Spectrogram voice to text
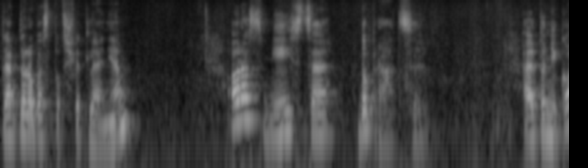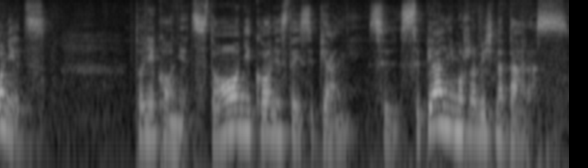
Garderoba z podświetleniem oraz miejsce do pracy. Ale to nie koniec. to nie koniec. To nie koniec tej sypialni. Sypialni można wyjść na taras.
